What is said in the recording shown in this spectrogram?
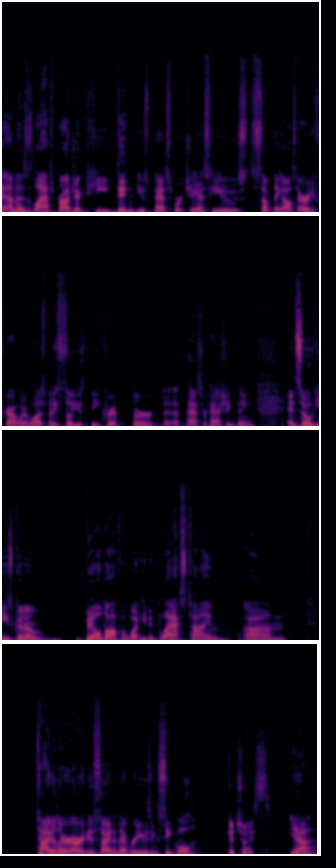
on his last project he didn't use Passport.js he used something else i already forgot what it was but he still used bcrypt or the password hashing thing and so he's gonna build off of what he did last time um tyler already decided that we're using sql Good choice. Yeah.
